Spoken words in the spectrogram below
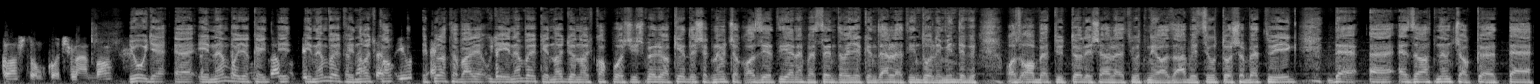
Klastron kocsmában. Jó, ugye én nem vagyok egy, én nem vagyok egy nagy kap, egy pillanatra várja, ugye én nem vagyok egy nagyon nagy kapos ismerő, a kérdések nem csak azért ilyenek, mert szerintem egyébként el lehet indulni mindig az A betűtől, és el lehet jutni az ABC utolsó betűig, de ez alatt nem csak te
